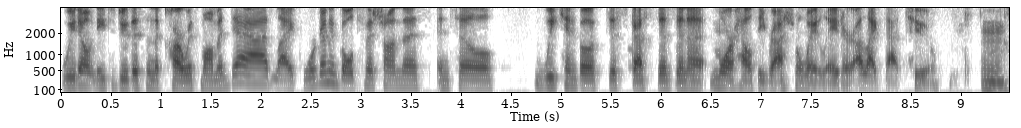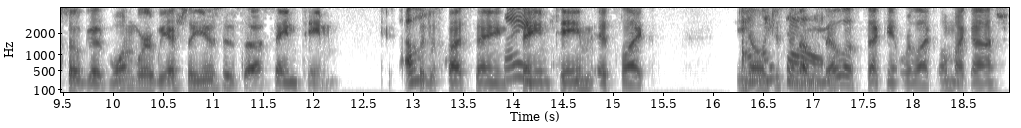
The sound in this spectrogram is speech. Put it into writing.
We don't need to do this in the car with mom and dad. Like, we're going to goldfish on this until we can both discuss this in a more healthy, rational way later. I like that too. Mm, so good. One word we actually use is uh, same team. Oh, so just by saying nice. same team, it's like, you know, like just that. in a millisecond, we're like, oh my gosh,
